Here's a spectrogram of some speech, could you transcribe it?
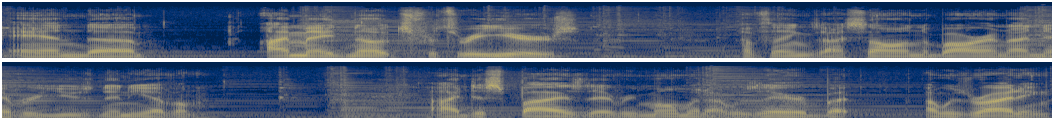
And uh, I made notes for three years of things I saw in the bar, and I never used any of them. I despised every moment I was there, but I was writing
